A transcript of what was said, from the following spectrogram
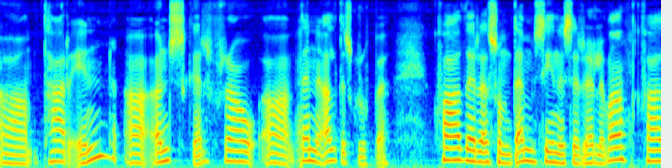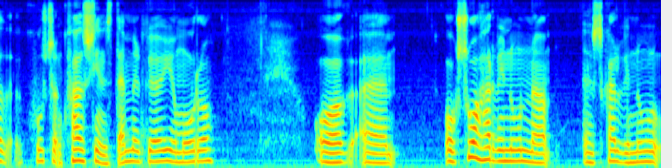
uh, tar inn uh, ønsker fra uh, denne aldersgruppe. Hvað er það som dem synes er relevant, hvað, hvað synes dem er gøy og moro. Og, um, og så har vi núna, skal vi nú,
